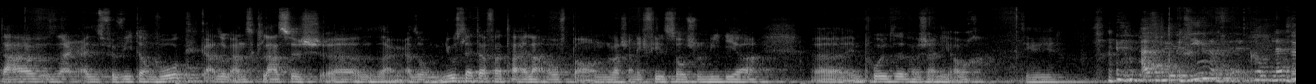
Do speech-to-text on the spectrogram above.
da sozusagen also für Vita und Vogue, also ganz klassisch äh, sozusagen, also Newsletter-Verteiler aufbauen, wahrscheinlich viel Social Media äh, Impulse, wahrscheinlich auch die also wir bedienen das komplette,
